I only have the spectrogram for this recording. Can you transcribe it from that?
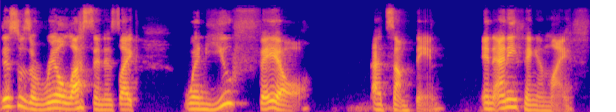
this was a real lesson is like when you fail at something in anything in life,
